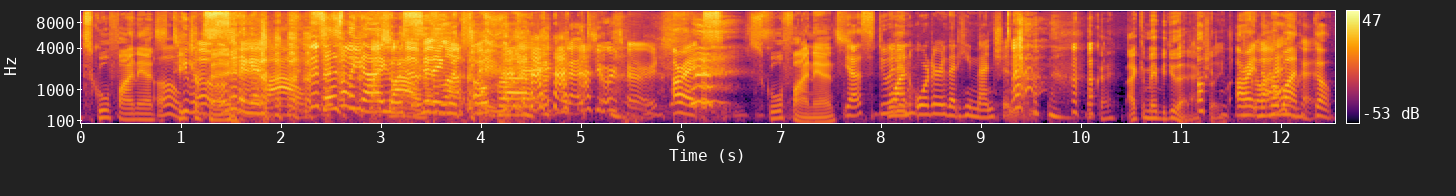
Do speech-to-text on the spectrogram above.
School finance, Oh. teacher was pay. sitting in. Wow. Says the guy who was Wow. sitting with Oprah. That's your turn. All right. School finance. Yes. do it one. in order that he mentioned. Okay. I can maybe do that actually. All right. Go number ahead. one. Okay. Go.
